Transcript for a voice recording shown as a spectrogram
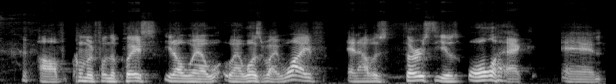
uh, coming from the place, you know, where where I was with my wife, and I was thirsty as all heck, and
